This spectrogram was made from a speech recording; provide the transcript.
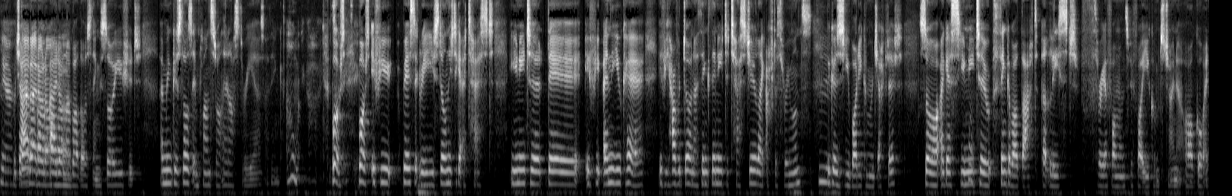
Yeah, Which I that don't, know. I don't know about those things. So you should. I mean, because those implants don't they last three years? I think. Oh my god! But crazy. but if you basically you still need to get a test. You need to they if you in the UK if you have it done, I think they need to test you like after three months Hmm. because your body can reject it. So I guess you need to think about that at least three or four months before you come to China or go and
